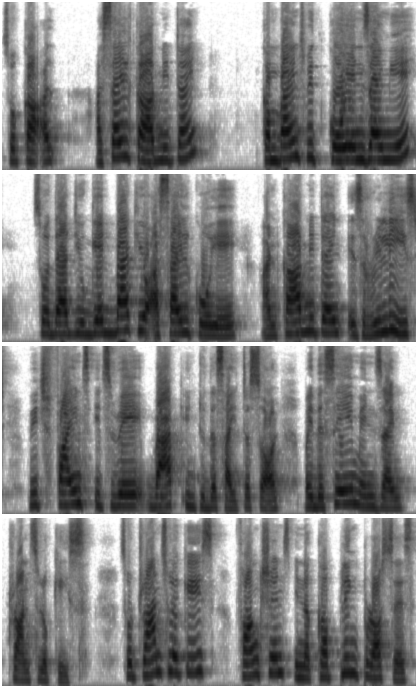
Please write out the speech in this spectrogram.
So acyl-carnitine combines with coenzyme A so that you get back your acyl-CoA and carnitine is released which finds its way back into the cytosol by the same enzyme translocase. So translocase functions in a coupling process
